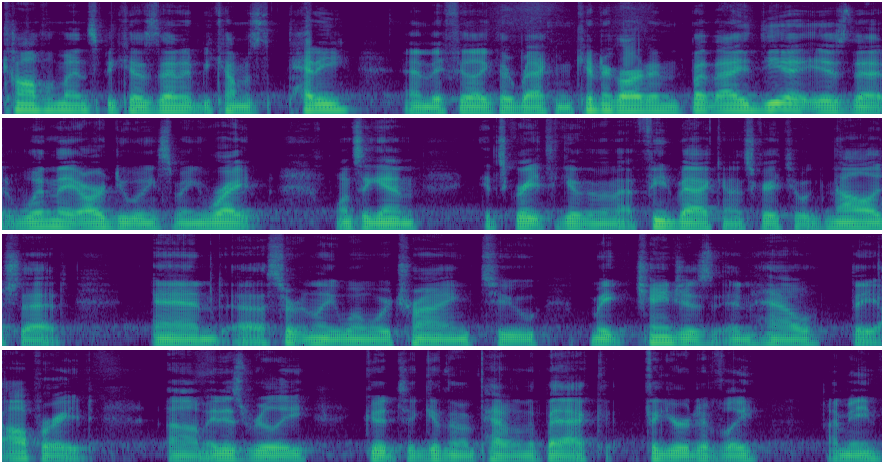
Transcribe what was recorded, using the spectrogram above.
compliments because then it becomes petty and they feel like they're back in kindergarten. But the idea is that when they are doing something right, once again, it's great to give them that feedback and it's great to acknowledge that. And uh, certainly when we're trying to make changes in how they operate, um, it is really good to give them a pat on the back, figuratively, I mean,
